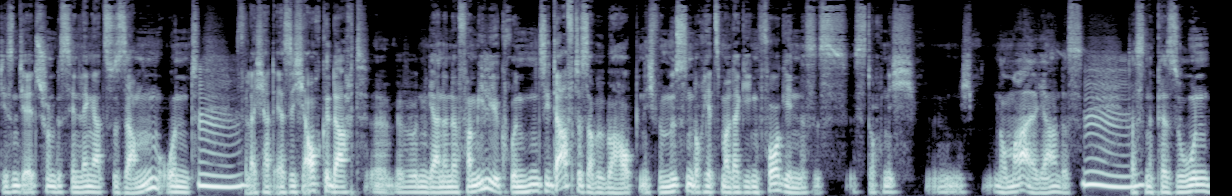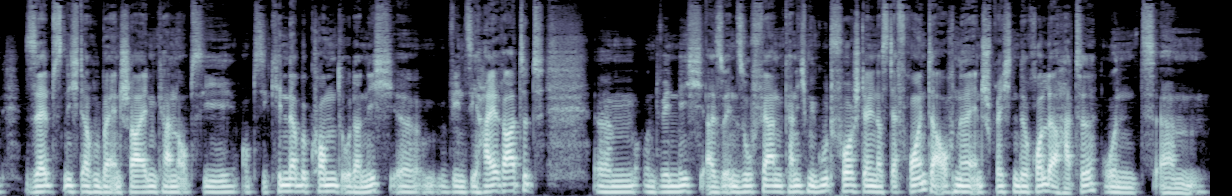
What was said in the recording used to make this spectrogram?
Die sind ja jetzt schon ein bisschen länger zusammen und mhm. vielleicht hat er sich auch gedacht, äh, wir würden gerne eine Familie gründen. Sie darf das aber überhaupt nicht. Wir müssen doch jetzt mal dagegen vorgehen. Das ist, ist doch nicht, nicht normal, ja, dass, mhm. dass eine Person selbst nicht darüber entscheiden kann, ob sie, ob sie Kinder bekommt oder nicht, äh, wen sie heiratet ähm, und wen nicht. Also insofern kann ich mir gut vorstellen, dass der Freund da auch eine entsprechende Rolle hatte und ähm,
